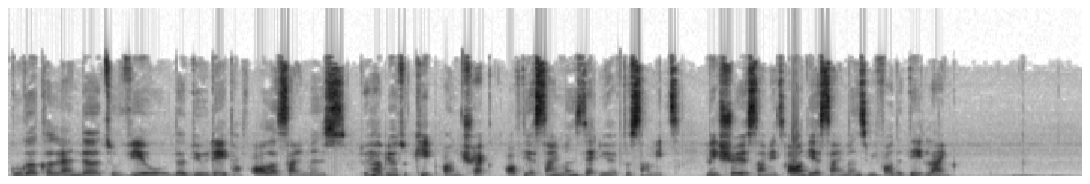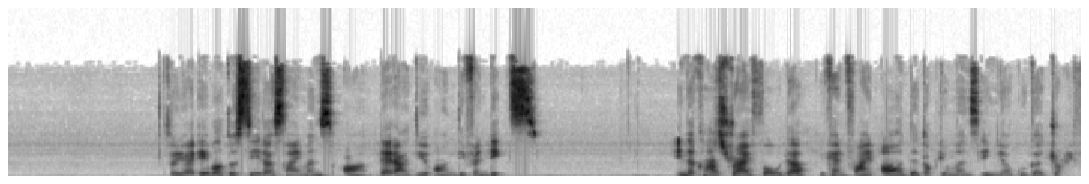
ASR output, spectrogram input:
Google Calendar to view the due date of all assignments to help you to keep on track of the assignments that you have to submit. Make sure you submit all the assignments before the deadline. So you are able to see the assignments on, that are due on different dates. In the class drive folder, you can find all the documents in your Google Drive.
